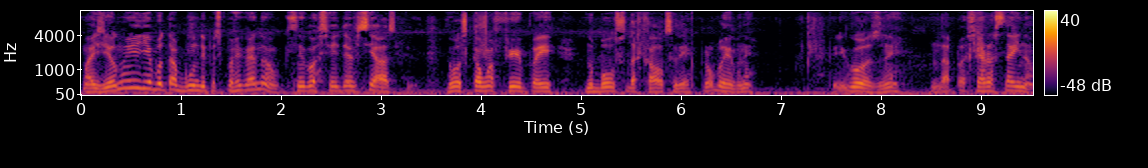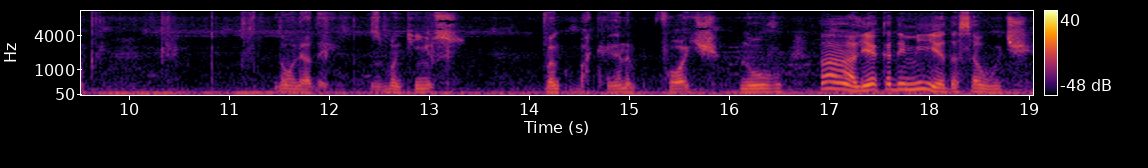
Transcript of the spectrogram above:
Mas eu não iria botar bunda para escorregar não, porque esse negócio aí deve ser áspero. Ficar uma ferpa aí no bolso da calça, né? Problema, né? Perigoso, né? Não dá para se arrastar aí não. Dá uma olhada aí. Os banquinhos. Banco bacana, forte, novo. Ah, ali é a Academia da Saúde.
